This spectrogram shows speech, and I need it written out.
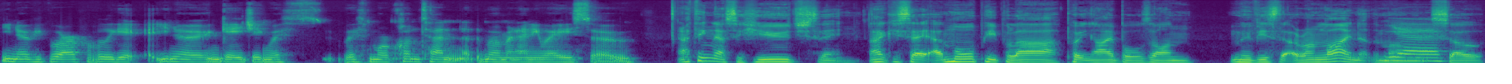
you know people are probably you know engaging with with more content at the moment anyway. So I think that's a huge thing. Like you say, uh, more people are putting eyeballs on movies that are online at the moment. Yeah. So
